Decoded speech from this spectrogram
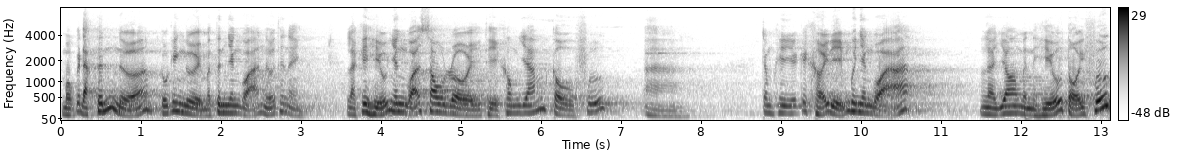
Một cái đặc tính nữa của cái người mà tin nhân quả nữa thế này, là khi hiểu nhân quả sâu rồi thì không dám cầu phước. À trong khi cái khởi điểm của nhân quả là do mình hiểu tội phước,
